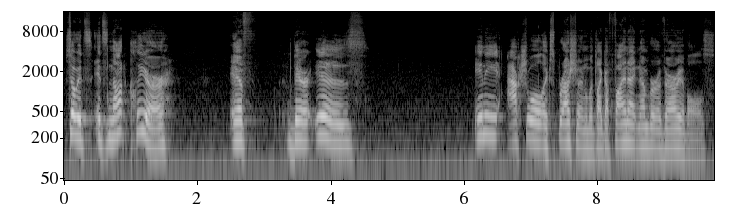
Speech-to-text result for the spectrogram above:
so it's, it's not clear if there is any actual expression with like a finite number of variables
